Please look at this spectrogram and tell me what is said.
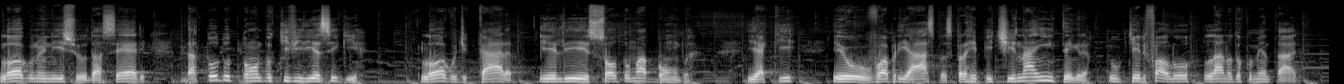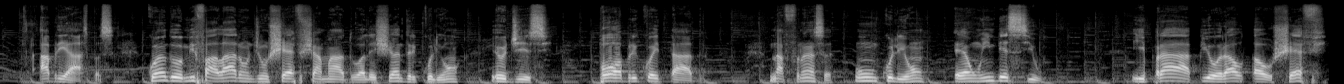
logo no início da série, dá todo o tom do que viria a seguir. Logo de cara, ele solta uma bomba. E aqui eu vou abrir aspas para repetir na íntegra o que ele falou lá no documentário. Abre aspas. Quando me falaram de um chefe chamado Alexandre Couillon, eu disse: pobre coitado. Na França, um Couillon é um imbecil. E para piorar o tal chefe,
